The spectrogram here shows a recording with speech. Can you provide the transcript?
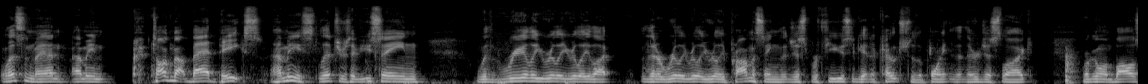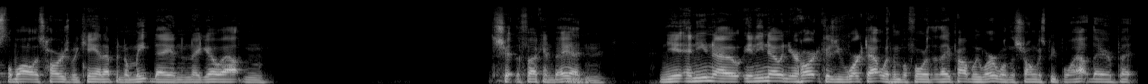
listen, man. I mean, talk about bad peaks. How many lifters have you seen with really, really, really like that are really, really, really promising that just refuse to get a coach to the point that they're just like, we're going balls to the wall as hard as we can up until meet day, and then they go out and shit the fucking bed. Mm-hmm. And you and you know and you know in your heart because you've worked out with them before that they probably were one of the strongest people out there, but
